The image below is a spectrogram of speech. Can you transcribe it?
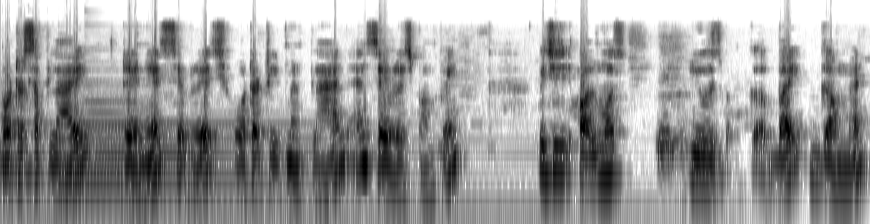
water supply, drainage, sewerage, water treatment plant and sewerage pumping which is almost used by government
